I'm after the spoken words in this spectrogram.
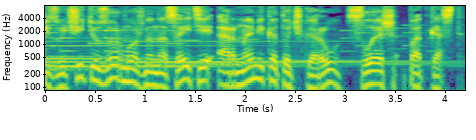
Изучить узор можно на сайте ornamica.ru слэш подкаст.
